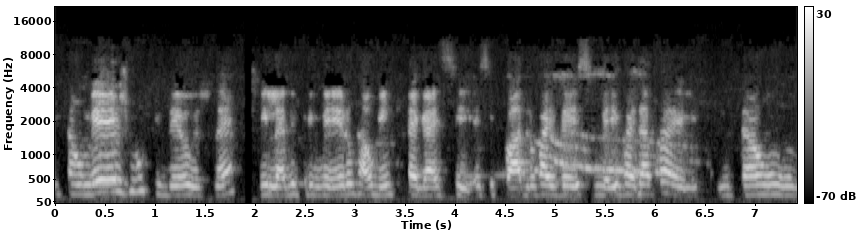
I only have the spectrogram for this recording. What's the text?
Então, mesmo que Deus, né, me leve primeiro, alguém que pegar esse esse quadro vai ver esse e-mail e vai dar para ele. Então,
